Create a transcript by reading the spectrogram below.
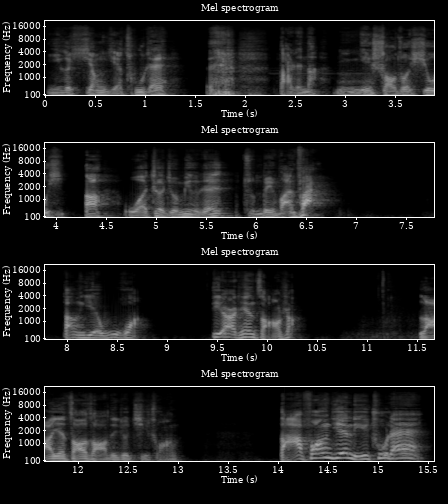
一个乡野粗人。大人呐，您稍作休息啊，我这就命人准备晚饭。当夜无话，第二天早上，老爷早早的就起床了，打房间里出来，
